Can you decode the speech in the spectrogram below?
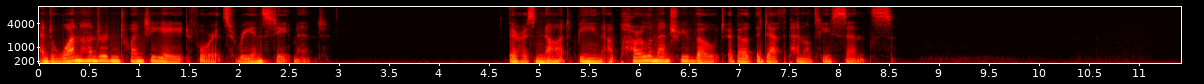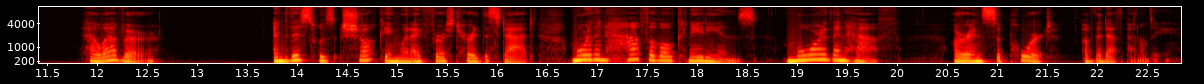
and 128 for its reinstatement. There has not been a parliamentary vote about the death penalty since. However, and this was shocking when I first heard the stat. More than half of all Canadians, more than half, are in support of the death penalty.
